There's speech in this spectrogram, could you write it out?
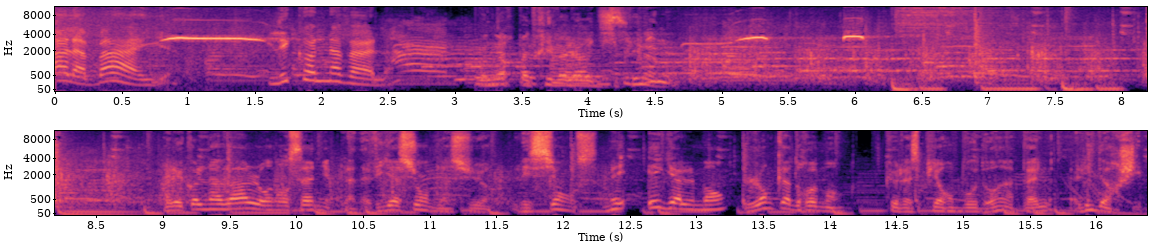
À la baille L'école navale. Honneur, patrie, valeur et discipline. À l'école navale, on enseigne la navigation, bien sûr, les sciences, mais également l'encadrement, que l'aspirant baudouin appelle leadership.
